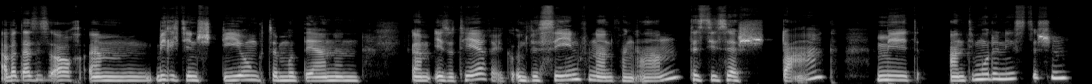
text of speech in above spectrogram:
Aber das ist auch ähm, wirklich die Entstehung der modernen ähm, Esoterik. Und wir sehen von Anfang an, dass die sehr stark mit antimodernistischen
